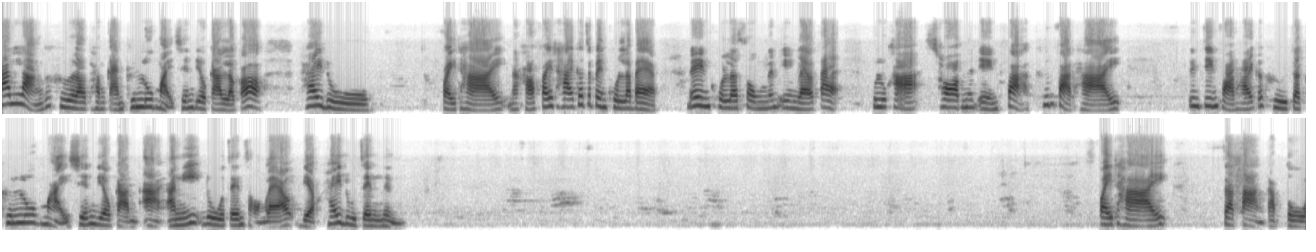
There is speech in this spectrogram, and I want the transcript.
ด้านหลังก็คือเราทำการขึ้นรูปใหม่เช่นเดียวกัน แล้วก็ให้ดูไฟท้ายนะคะ ไฟท้ายก็จะเป็นคนละแบบนั่นเองคนละทรงนั่นเองแล้ว แต่คุณลูกค้าชอบนั่นเองฝาขึ้นฝาท้าย จริง ๆ ฝาท้ายก็คือจะขึ้นรูปใหม่เช่นเดียวกันอะอันนี้ดูเจน 2 แล้ว เดี๋ยวให้ดูเจน1ไฟท้ายจะต่างกับตัว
